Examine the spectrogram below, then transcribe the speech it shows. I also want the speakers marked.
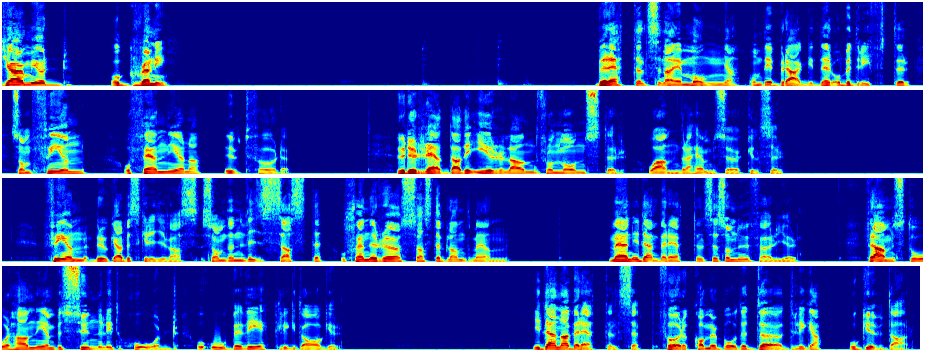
Speaker 1: Jarmjud och Granny Berättelserna är många om de bragder och bedrifter som Fen och Fenierna utförde. Hur de räddade Irland från monster och andra hemsökelser. Fen brukar beskrivas som den visaste och generösaste bland män. Men i den berättelse som nu följer framstår han i en besynnerligt hård och obeveklig dager. I denna berättelse förekommer både dödliga och gudar.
